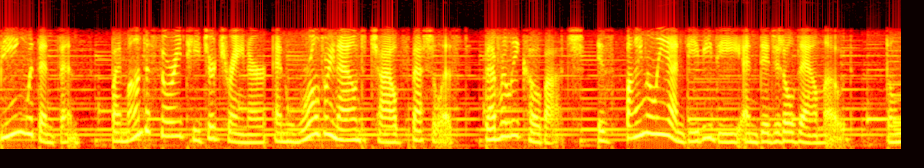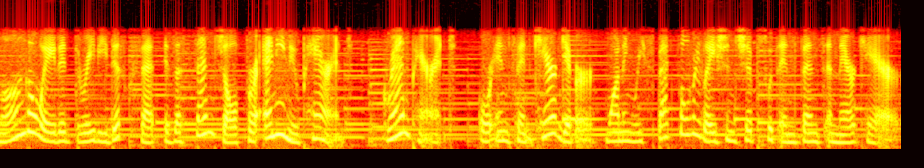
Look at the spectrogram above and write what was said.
Being with Infants by Montessori teacher trainer and world renowned child specialist Beverly Kovach is finally on DVD and digital download. The long awaited 3D disc set is essential for any new parent, grandparent, or infant caregiver wanting respectful relationships with infants and their care.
